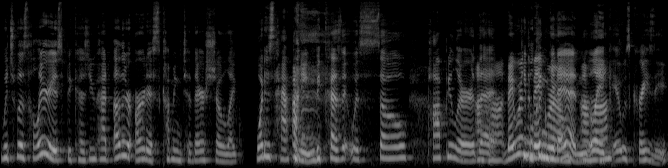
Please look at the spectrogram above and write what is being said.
which was hilarious because you had other artists coming to their show, like, what is happening? because it was so popular that uh-huh. they were people the couldn't room. get in. Uh-huh. Like, it was crazy.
